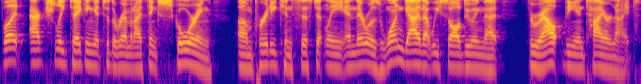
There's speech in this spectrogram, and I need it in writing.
but actually taking it to the rim and I think scoring um, pretty consistently. And there was one guy that we saw doing that throughout the entire night,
